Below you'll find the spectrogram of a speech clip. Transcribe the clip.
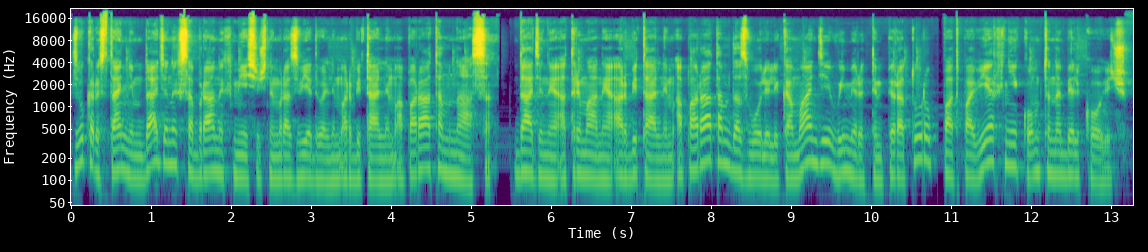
з выкарыстаннем дадзеных сабраных месячным разведвальным арбітальным апаратам NASAа. Дадзеныя атрыманыя арбітальным апаратам дазволілі камандзе вымерыць тэмпературу пад паверхняй комтана Бяльковіч.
